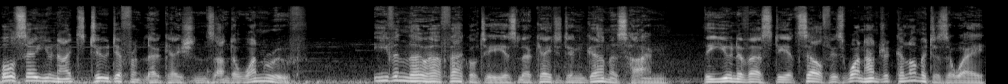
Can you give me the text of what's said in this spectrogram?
also unites two different locations under one roof. Even though her faculty is located in Germersheim, the university itself is 100 kilometers away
